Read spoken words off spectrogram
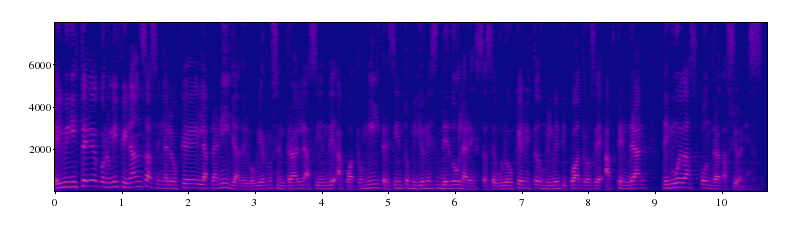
El Ministerio de Economía y Finanzas señaló que la planilla del gobierno central asciende a 4.300 millones de dólares. Aseguró que en este 2024 se abstendrán de nuevas contrataciones.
